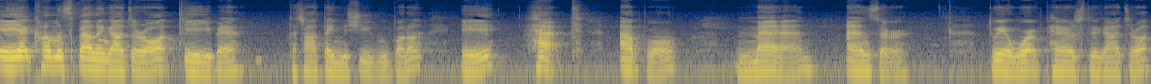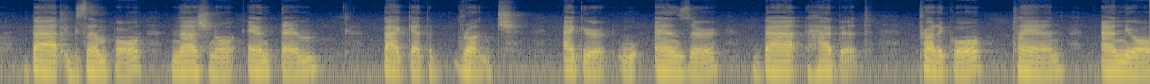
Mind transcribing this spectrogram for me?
A ရဲ့ common spelling ကကျတော့ A ပဲ တခြားတိတ်မရှိဘူးပေါ့နော် A hat apple man answer တွေ့ word pairs တွေကကျတော့ bad example national anthem back at the brunch accurate answer bad habit practical plan annual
